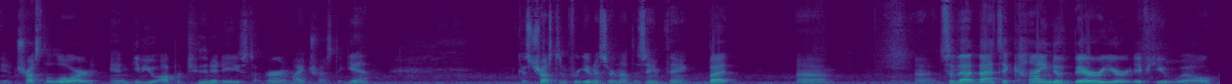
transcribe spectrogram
you know, trust the Lord and give you opportunities to earn my trust again. Because trust and forgiveness are not the same thing. But um, uh, so that that's a kind of barrier, if you will,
